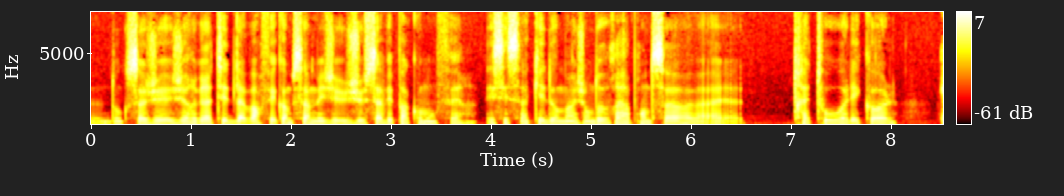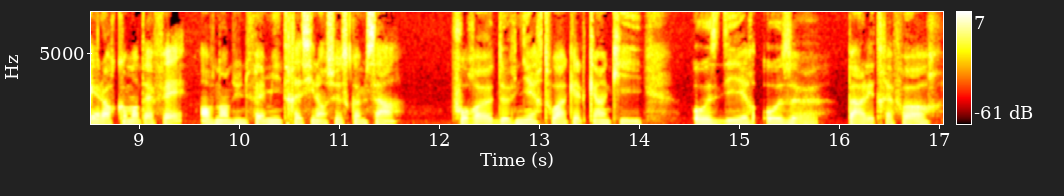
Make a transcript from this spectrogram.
donc ça, j'ai regretté de l'avoir fait comme ça, mais je ne savais pas comment faire. Et c'est ça qui est dommage. On devrait apprendre ça euh, très tôt à l'école. Et alors, comment t'as fait, en venant d'une famille très silencieuse comme ça, pour euh, devenir, toi, quelqu'un qui ose dire, ose euh, parler très fort,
